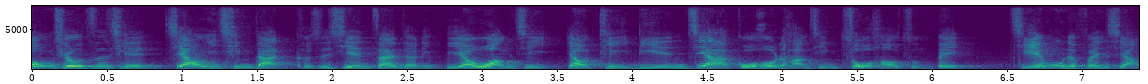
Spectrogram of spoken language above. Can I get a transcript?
中秋之前交易清淡，可是现在的你不要忘记要替廉价过后的行情做好准备。节目的分享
